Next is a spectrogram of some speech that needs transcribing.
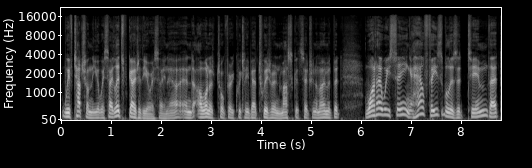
We've touched on the USA. Let's go to the USA now. And I want to talk very quickly about Twitter and Musk, etc., in a moment. But what are we seeing? How feasible is it, Tim, that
